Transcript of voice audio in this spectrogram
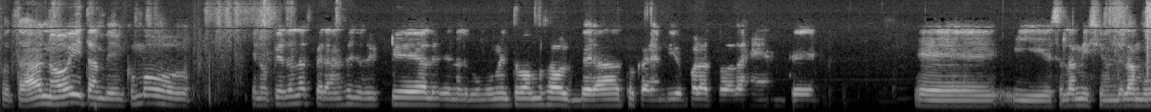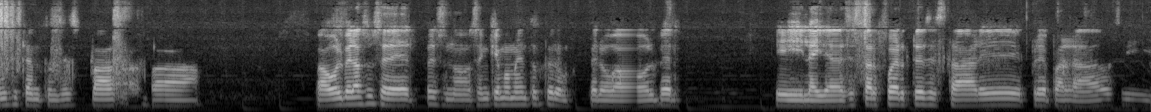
Total, ¿no? Y también como que no pierdan la esperanza, yo sé que en algún momento vamos a volver a tocar en vivo para toda la gente, eh, y esa es la misión de la música, entonces va, va, va, a volver a suceder, pues no sé en qué momento, pero, pero va a volver. Y la idea es estar fuertes, estar eh, preparados y,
